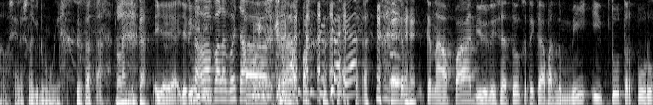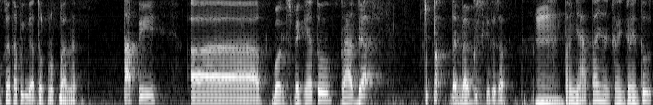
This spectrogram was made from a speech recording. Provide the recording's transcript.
oh, serius lagi ngomongnya. Lanjutkan. iya ya. Jadi Nggak gini. apa-apa lah, gue capek. eh, kenapa? Juga ya. ken- kenapa di Indonesia tuh ketika pandemi itu terpuruknya tapi nggak terpuruk banget. Tapi eh bounce back-nya tuh rada cepet dan bagus gitu sob. Hmm. Ternyata yang keren-keren tuh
